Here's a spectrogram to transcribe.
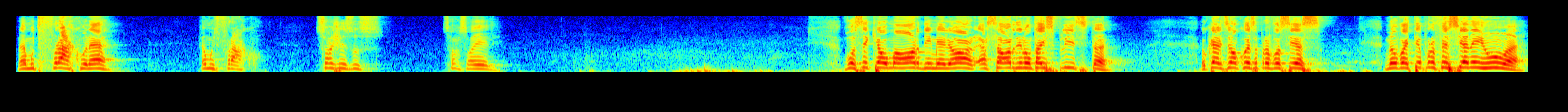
Não é muito fraco, né? É muito fraco. Só Jesus. Só, só Ele. Você quer uma ordem melhor? Essa ordem não está explícita. Eu quero dizer uma coisa para vocês. Não vai ter profecia nenhuma.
